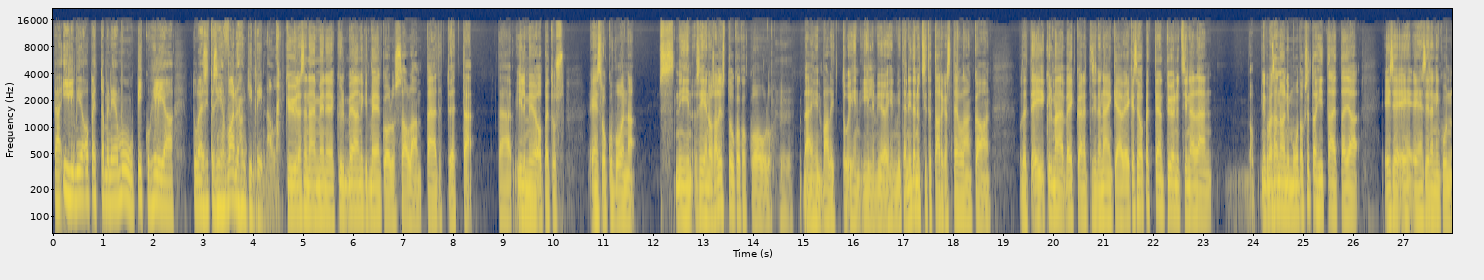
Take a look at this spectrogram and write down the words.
tämä ilmiö opettaminen ja muu pikkuhiljaa tulee sitten siihen vanhankin rinnalle. Kyllä se näin menee. Kyllä me ainakin meidän koulussa ollaan päätetty, että tämä ilmiöopetus ensi lukuvuonna, niihin, siihen osallistuu koko koulu hmm. näihin valittuihin ilmiöihin, mitä niitä nyt sitten tarkastellaankaan. Mutta ei, kyllä mä veikkaan, että siinä näin käy, eikä se opettajan työ nyt sinällään, niin kuin mä sanoin, niin muutokset on hitaita ja ei se, eihän siellä niin kuin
